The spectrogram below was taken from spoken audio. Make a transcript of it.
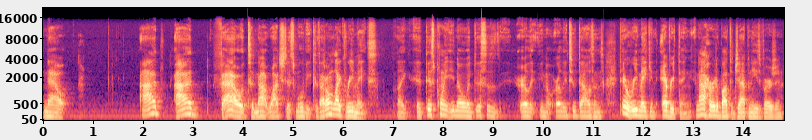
Now, I I vowed to not watch this movie because I don't like remakes. Like at this point, you know, this is early, you know, early two thousands. They were remaking everything, and I heard about the Japanese version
